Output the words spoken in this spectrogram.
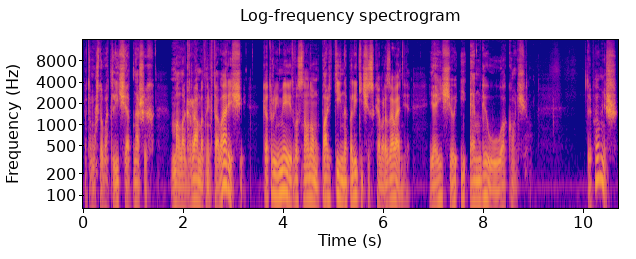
Потому что, в отличие от наших малограмотных товарищей, которые имеют в основном партийно-политическое образование, я еще и МГУ окончил. Ты помнишь,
